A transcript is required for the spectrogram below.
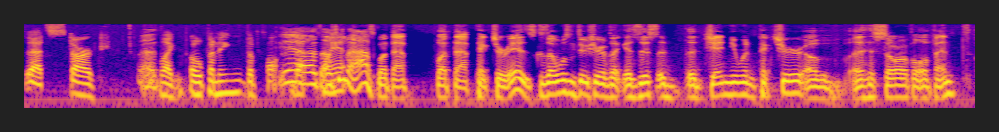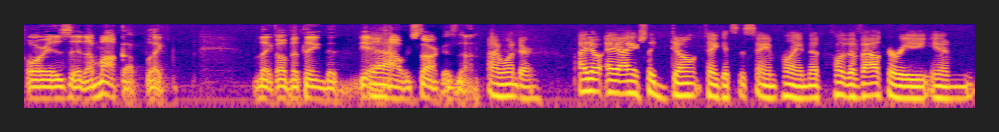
That's Stark. Uh, like opening the pl- Yeah, I was going to ask what that what that picture is because I wasn't too sure if like is this a, a genuine picture of a historical event or is it a mock-up like like of a thing that yeah, Yeah. Howard Stark has done. I wonder. I don't. I actually don't think it's the same plane. The the Valkyrie in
